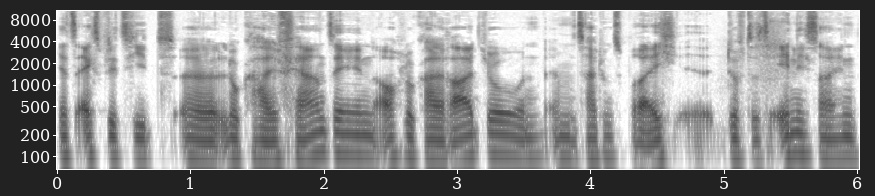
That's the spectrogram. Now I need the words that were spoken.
jetzt explizit äh, lokal Fernsehen, auch lokal Radio und im Zeitungsbereich äh, dürfte es ähnlich sein.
